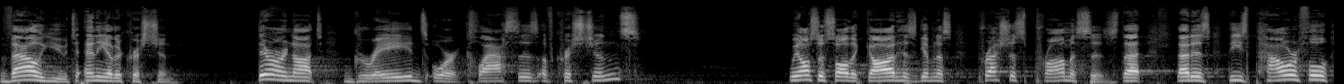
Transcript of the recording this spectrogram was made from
value to any other Christian. There are not grades or classes of Christians. We also saw that God has given us precious promises. That, that is, these powerful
